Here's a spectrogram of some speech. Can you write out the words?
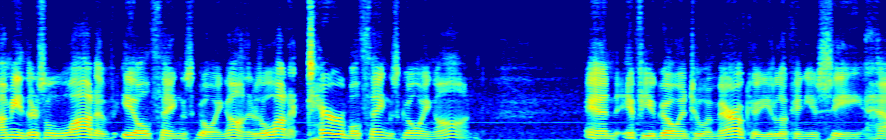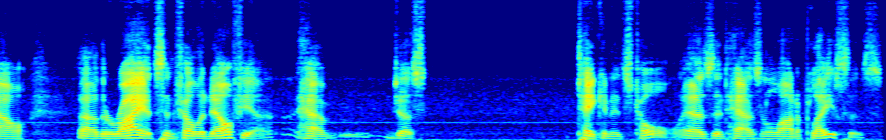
I mean, there's a lot of ill things going on. There's a lot of terrible things going on. And if you go into America, you look and you see how uh, the riots in Philadelphia have just taken its toll, as it has in a lot of places.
